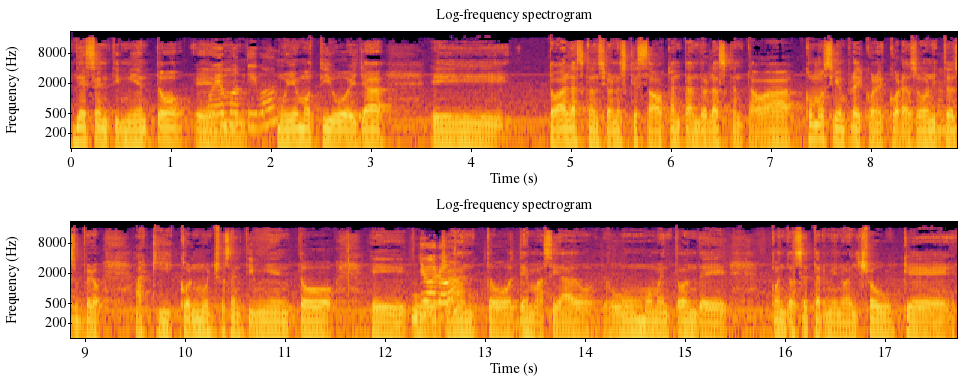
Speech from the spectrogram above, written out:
de sentimiento. Muy em, emotivo. Muy emotivo. Ella, eh, todas las canciones que estaba cantando las cantaba como siempre con el corazón y todo eso, pero aquí con mucho sentimiento, eh, hubo llanto, demasiado. Hubo un momento donde cuando se terminó el show que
